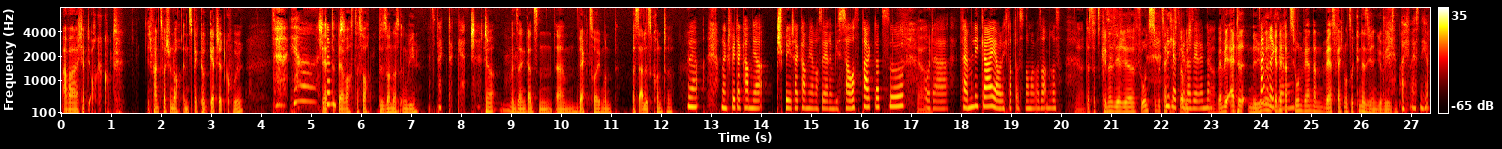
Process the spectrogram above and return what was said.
aber ich habe die auch geguckt. Ich fand zum Beispiel noch Inspector Gadget cool. Ja, Der, stimmt. der war, das war auch besonders irgendwie, Inspector Gadget. ja, mit seinen ganzen ähm, Werkzeugen und was er alles konnte. Ja. Und dann später kam ja, später kamen ja noch Serien wie South Park dazu Ja. oder Family Guy, aber ich glaube, das ist nochmal was anderes. Ja, das als Kinderserie für uns zu bezeichnen, ist, glaube ich. Kinderserie, ne? Ja, wenn wir ältere, eine jüngere. Generation wären, dann wäre es vielleicht unsere Kinderserien gewesen. Aber ich weiß nicht, ob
